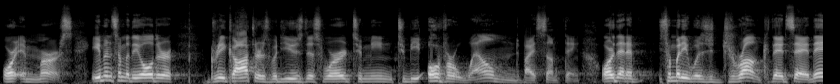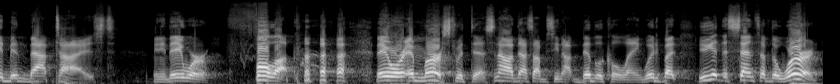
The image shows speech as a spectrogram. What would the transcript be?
or immerse. Even some of the older Greek authors would use this word to mean to be overwhelmed by something. Or that if somebody was drunk, they'd say they'd been baptized. meaning they were full up. they were immersed with this. Now, that's obviously not biblical language, but you get the sense of the word.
